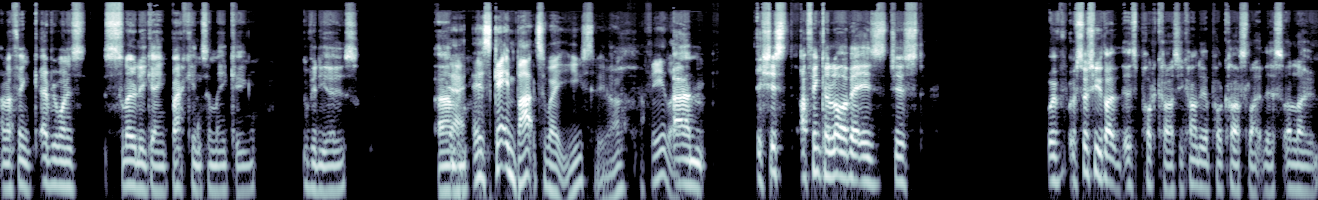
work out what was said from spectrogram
and I think everyone is slowly getting back into making videos. Um, yeah, it's getting back to where it used to be, man. I feel it. um, it's just I think a lot of it is just with especially with, like this podcast. You can't do a podcast like this alone,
